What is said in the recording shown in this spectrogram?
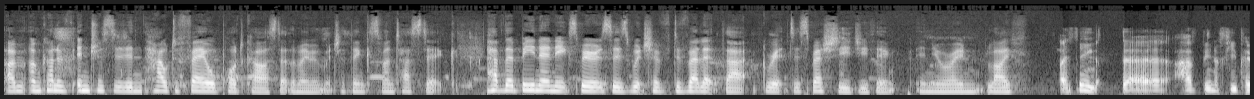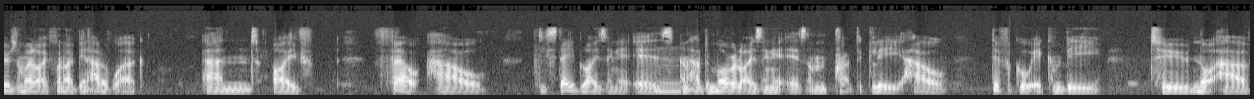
I'm I'm kind of interested in how to fail podcast at the moment, which I think is fantastic. Have there been any experiences which have developed that grit, especially do you think in your own life? I think there have been a few periods in my life when I've been out of work and I've felt how destabilizing it is mm. and how demoralizing it is and practically how difficult it can be to not have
